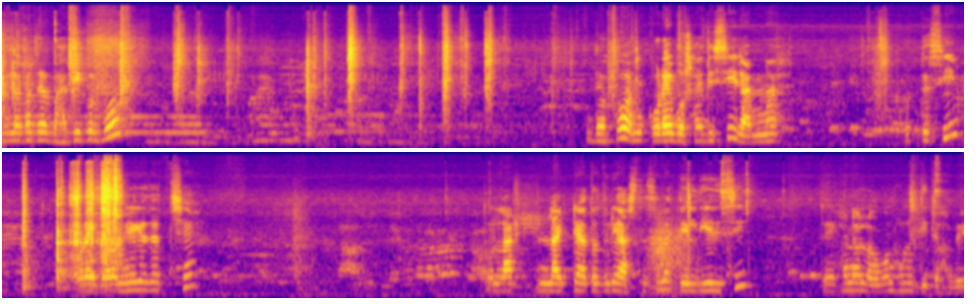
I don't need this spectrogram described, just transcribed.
মূলা পাতার ভাজি করব। দেখো, আমি কড়াই বসাই দিছি, রান্না করতেছি। কড়াই গরম হয়ে যাচ্ছে। তো লাইট লাইটটা এত দূরে আসতেছে না, তেল দিয়ে দিছি। তো এখানে লবণ, হলুদ দিতে হবে।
